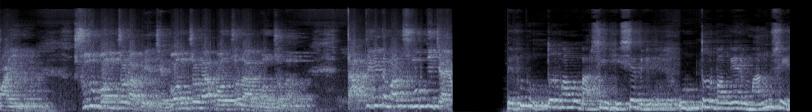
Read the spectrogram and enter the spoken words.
পায়নি। শুধু বঞ্চনা পেয়েছে, বঞ্চনা বঞ্চনা আর বঞ্চনা। তার থেকে তো মানুষ মুক্তি চায়। দেখুন, উত্তরবঙ্গবাসী হিসেবে উত্তরবঙ্গের মানুষের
